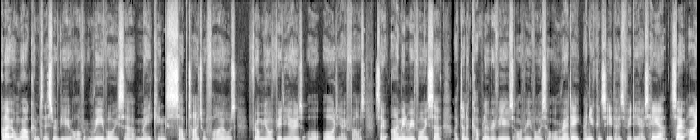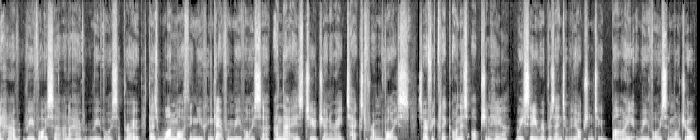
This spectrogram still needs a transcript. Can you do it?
Hello and welcome to this review of Revoicer making subtitle files from your videos or audio files. So I'm in Revoicer. I've done a couple of reviews of Revoicer already and you can see those videos here. So I have Revoicer and I have Revoicer Pro. There's one more thing you can get from Revoicer and that is to generate text from voice. So if we click on this option here, we see we're presented with the option to buy Revoicer module.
